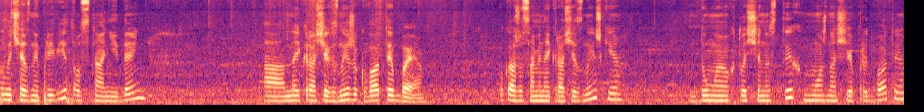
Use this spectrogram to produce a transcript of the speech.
Величезний привіт, останній день найкращих знижок в АТБ. Покажу самі найкращі знижки. Думаю, хто ще не встиг, можна ще придбати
